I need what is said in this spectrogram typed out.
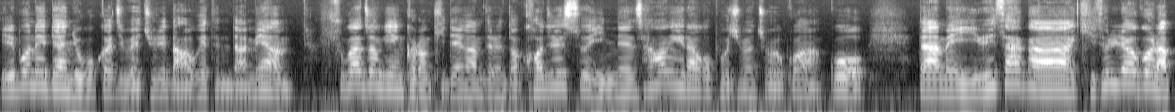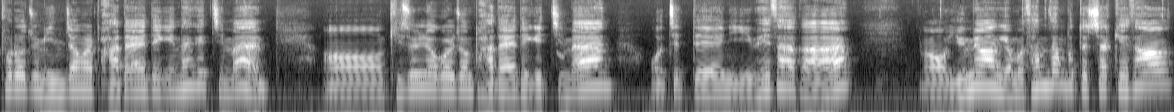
일본에 대한 요거까지 매출이 나오게 된다면 추가적인 그런 기대감들은 더 커질 수 있는 상황이라고 보시면 좋을 것 같고 그다음에 이 회사가 기술력을 앞으로 좀 인정을 받아야 되긴 하겠지만 어, 기술력을 좀 받아야 되겠지만 어쨌든 이 회사가 어, 유명한 게 뭐 삼성부터 시작해서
